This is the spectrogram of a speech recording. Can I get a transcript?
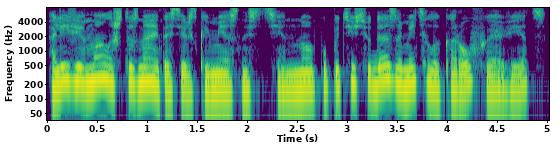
Оливия мало что знает о сельской местности, но по пути сюда заметила коров и овец.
